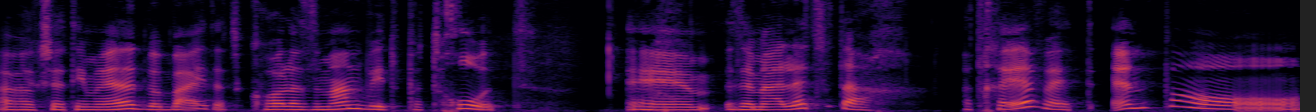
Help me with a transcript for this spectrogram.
אבל כשאת עם הילד בבית את כל הזמן בהתפתחות. אמ, זה מאלץ אותך, את חייבת, אין פה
